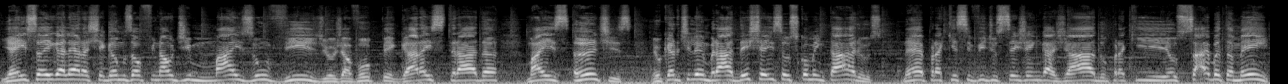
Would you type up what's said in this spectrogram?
E é isso aí, galera. Chegamos ao final de mais um vídeo. Eu já vou pegar a estrada, mas antes eu quero te lembrar, deixa aí seus comentários, né, para que esse vídeo seja engajado, para que eu saiba também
